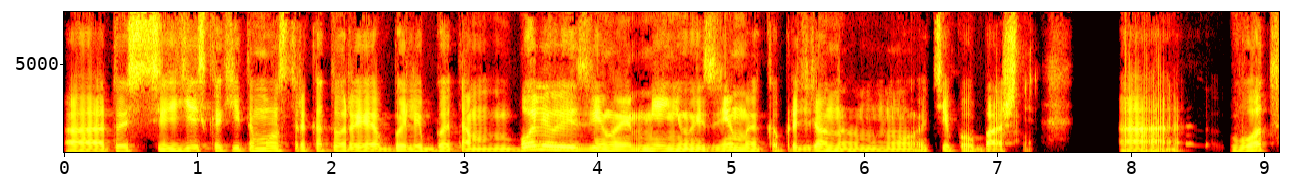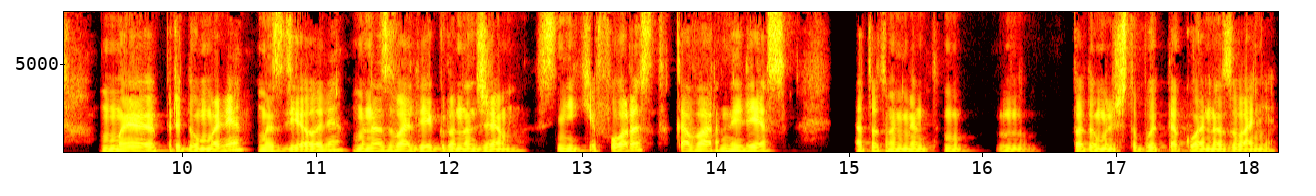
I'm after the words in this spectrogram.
а, то есть есть какие-то монстры, которые были бы там более уязвимы, менее уязвимы к определенному типу башни. А, вот, мы придумали, мы сделали, мы назвали игру на джем Sneaky Forest, коварный лес. На тот момент мы ну, подумали, что будет такое название.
